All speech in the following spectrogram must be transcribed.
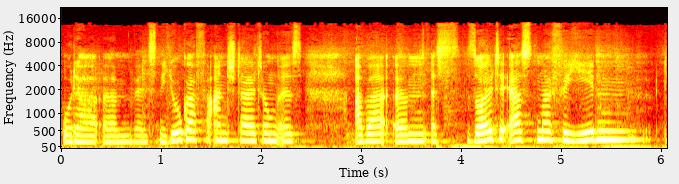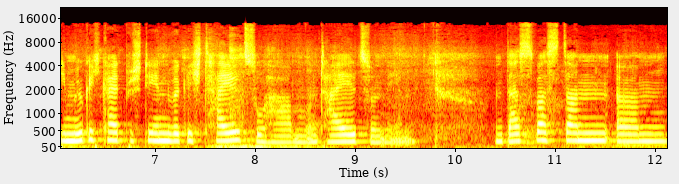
oder ähm, wenn es eine Yoga-Veranstaltung ist. Aber ähm, es sollte erstmal für jeden die Möglichkeit bestehen, wirklich teilzuhaben und teilzunehmen. Und das, was dann, ähm,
